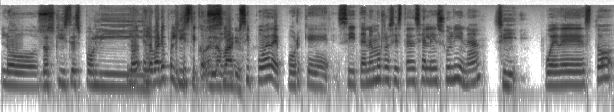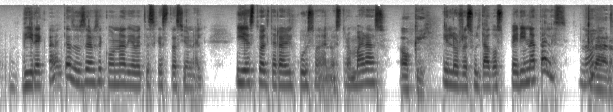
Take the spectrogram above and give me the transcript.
Los, Los quistes poli... lo- el ovario poliquístico el sí- ovario. sí puede, porque si tenemos resistencia a la insulina, Sí, puede esto directamente asociarse con una diabetes gestacional y esto alterar el curso de nuestro embarazo ok, y los resultados perinatales, ¿no? claro.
